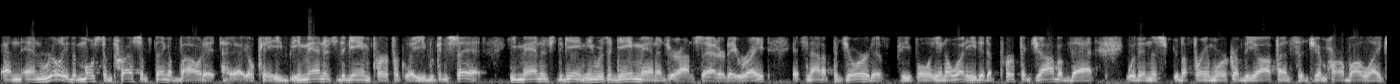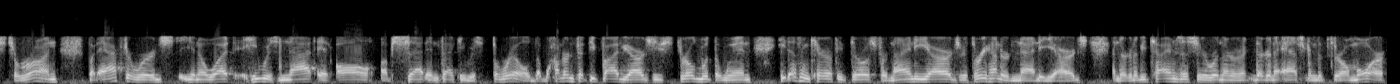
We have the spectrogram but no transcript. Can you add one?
And and really, the most impressive thing about it, uh, okay, he, he managed the game perfectly. You can say it. He managed the game. He was a game manager on Saturday, right? It's not a pejorative, people. You know what? He did a perfect job of that within the, the framework of the offense that Jim Harbaugh likes to run. But afterwards, you know what? He was not at all upset. In fact, he was thrilled. The 155 yards, he's thrilled with the win. He doesn't care if he throws for 90 yards or 390 yards. And there are going to be times this year when they're they're going to ask him to throw more.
